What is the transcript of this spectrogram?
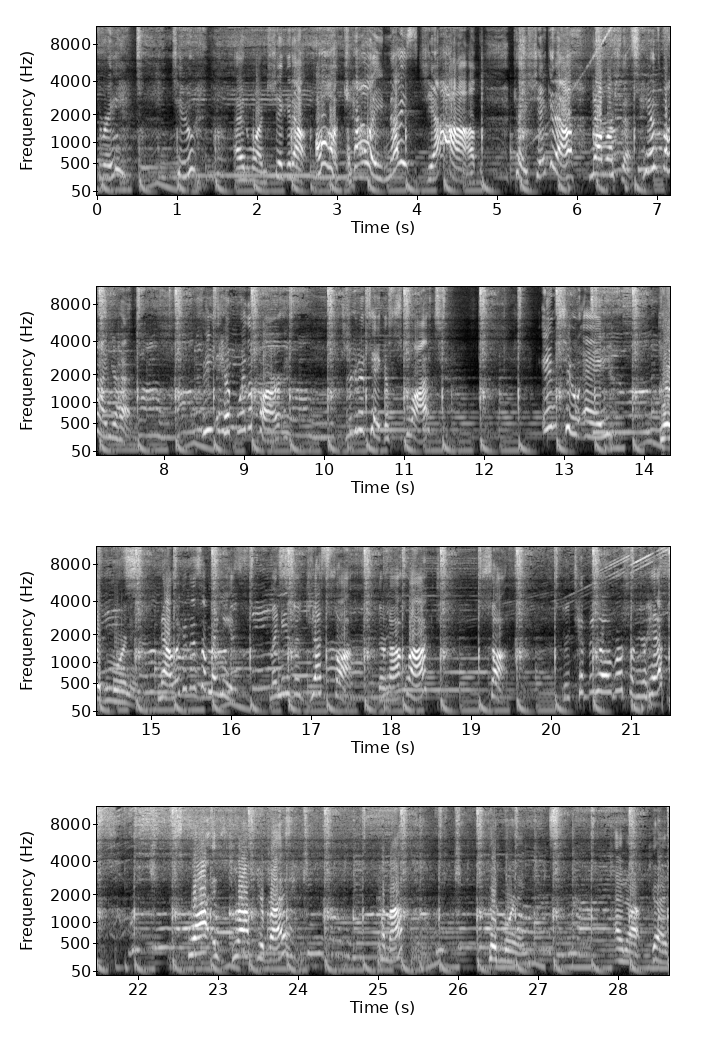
three, two, and one. Shake it out. Oh, Kelly, nice job. Okay, shake it out. Now watch this. Hands behind your head. Feet hip width apart. You're gonna take a squat into a good morning. Now look at this on my knees. My knees are just soft. They're not locked. Soft. You're tipping over from your hips. Squat is drop your butt. Come up. Good morning. And up. Good.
